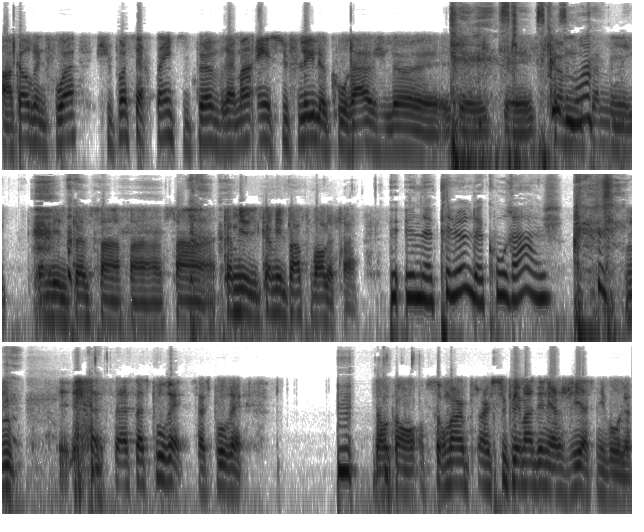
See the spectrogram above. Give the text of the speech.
encore une fois, je suis pas certain qu'ils peuvent vraiment insuffler le courage là, comme, comme, ils, comme ils peuvent sans, sans, sans comme ils comme ils pensent pouvoir le faire. Une pilule de courage. Mm. ça, se pourrait, ça se pourrait. Mm. Donc, on, sûrement un, supplément d'énergie à ce niveau-là.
